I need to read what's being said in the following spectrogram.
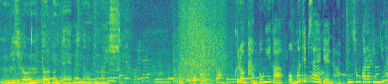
우리 집이 얼- 넓은데 맨날 어디만 있어. 그런 반봉이가 엄마 집사에겐 아픈 손가락입니다.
